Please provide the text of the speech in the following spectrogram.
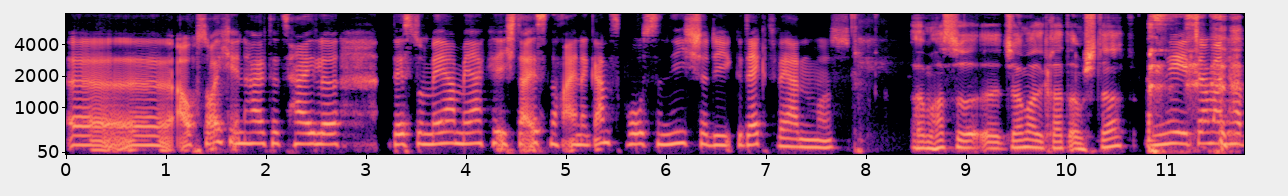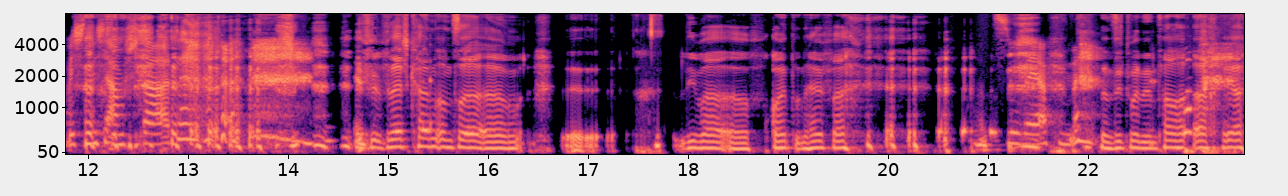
äh, auch solche Inhalte teile, desto mehr merke ich, da ist noch eine ganz große Nische, die gedeckt werden muss. Ähm, hast du äh, Jamal gerade am Start? Nee, Jamal habe ich nicht am Start. Vielleicht kann unser ähm, äh, lieber äh, Freund und Helfer zuwerfen. Dann sieht man den Tower. Ach, ja.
